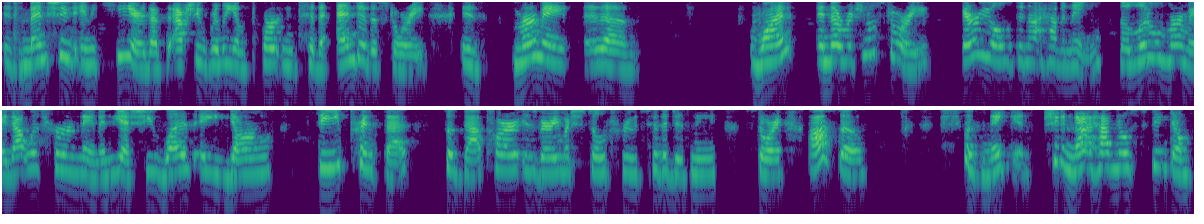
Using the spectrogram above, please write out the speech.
is mentioned in here that's actually really important to the end of the story is mermaid um, one in the original story Ariel did not have a name. The Little Mermaid, that was her name. And yes, she was a young sea princess. So that part is very much still true to the Disney story. Also, she was naked. She did not have no stinking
